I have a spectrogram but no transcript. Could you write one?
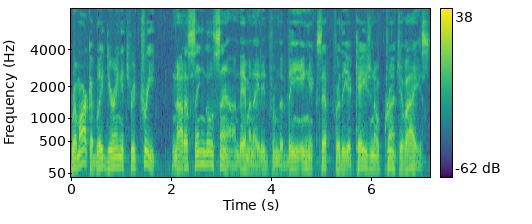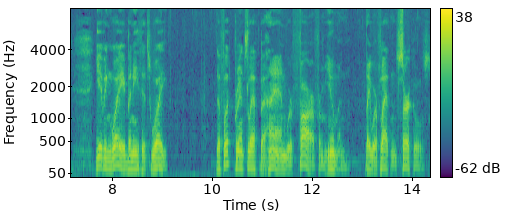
Remarkably, during its retreat, not a single sound emanated from the being except for the occasional crunch of ice, giving way beneath its weight. The footprints left behind were far from human, they were flattened circles,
